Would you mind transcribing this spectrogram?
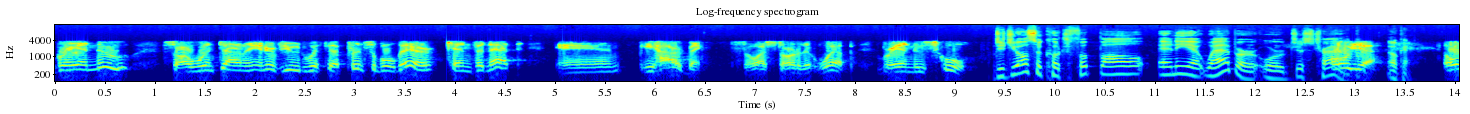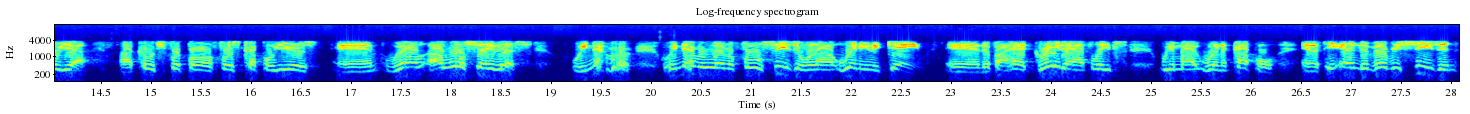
brand new. So I went down and interviewed with the principal there, Ken Vanette, and he hired me. So I started at Webb, brand new school. Did you also coach football any at Webb, or, or just track? Oh, yeah. Okay. Oh yeah, I coached football the first couple of years, and well, I will say this: we never we never went a full season without winning a game. If I had great athletes, we might win a couple. And at the end of every season,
